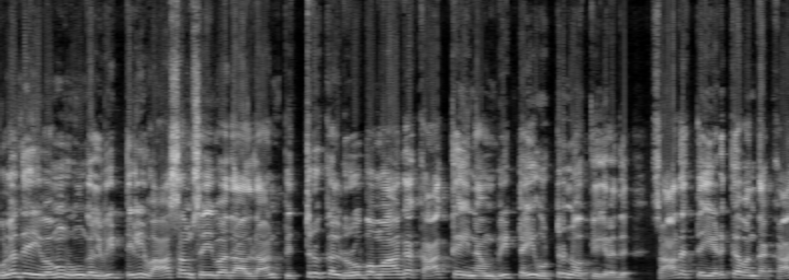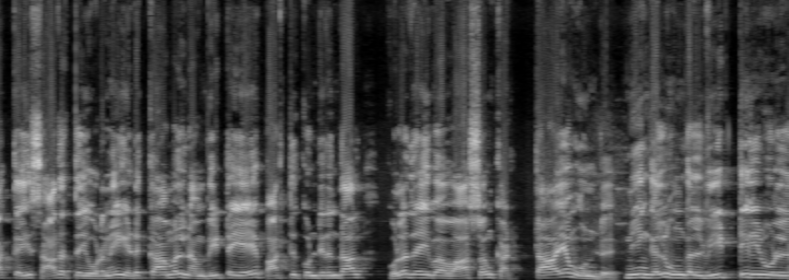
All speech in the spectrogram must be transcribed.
குலதெய்வம் உங்கள் வீட்டில் வாசம் செய்வதால் தான் பித்ருக்கள் ரூபமாக காக்கை நம் வீட்டை உற்று நோக்குகிறது. சாதத்தை எடுக்க வந்த காக்கை சாதத்தை உடனே எடுக்காமல் நம் வீட்டையே பார்த்து கொண்டிருந்தால் குலதெய்வ வாசம் கட்டாயம் உண்டு. நீங்கள் உங்கள் வீட்டில் உள்ள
